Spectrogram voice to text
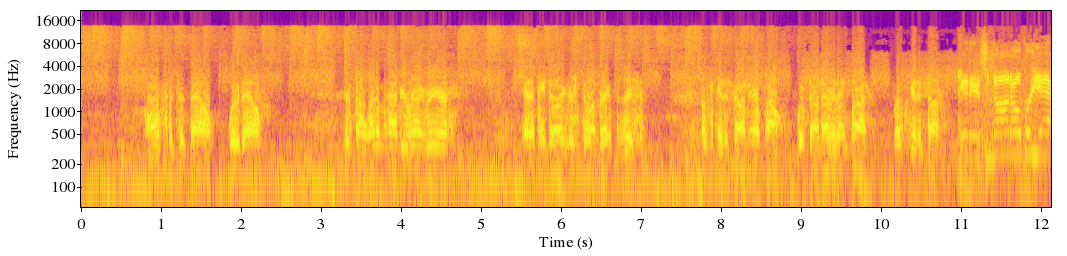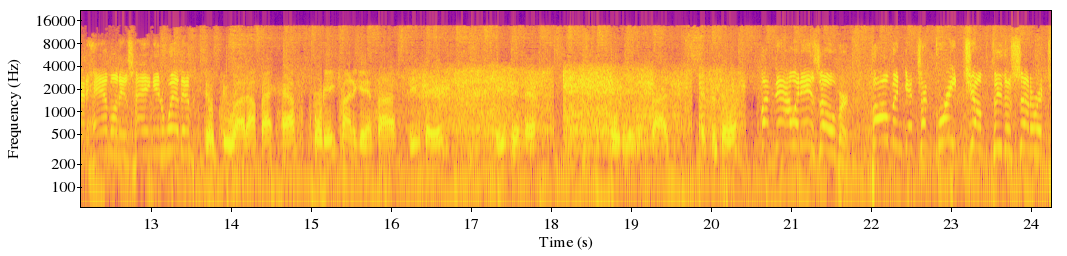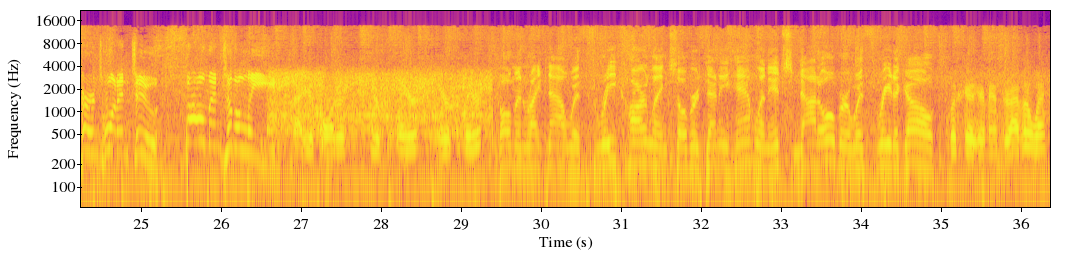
All switches down. Blue down. Just don't let him have your right rear. And if he does, you're still in great position. Let's get it done here, pal. We've done everything but. Let's get it done. It is not over yet. Hamlin is hanging with him. Still two wide out back, half. 48 trying to get inside. He's there. He's in there. 48 inside. At the door. But now it is over. Bowman gets a great jump through the center of turns one and two. Bowman to the lead. Now your quarter. You're clear. You're clear. Bowman right now with three car lengths over Denny Hamlin. It's not over with three to go. Looks good here, man. Driving away.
